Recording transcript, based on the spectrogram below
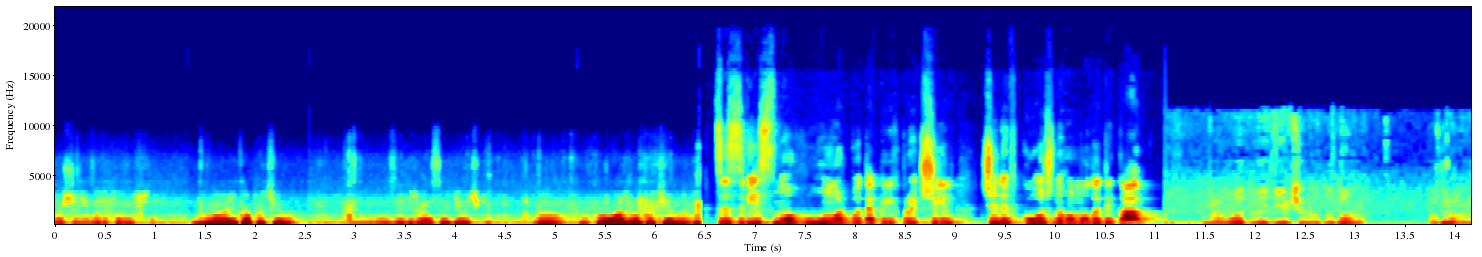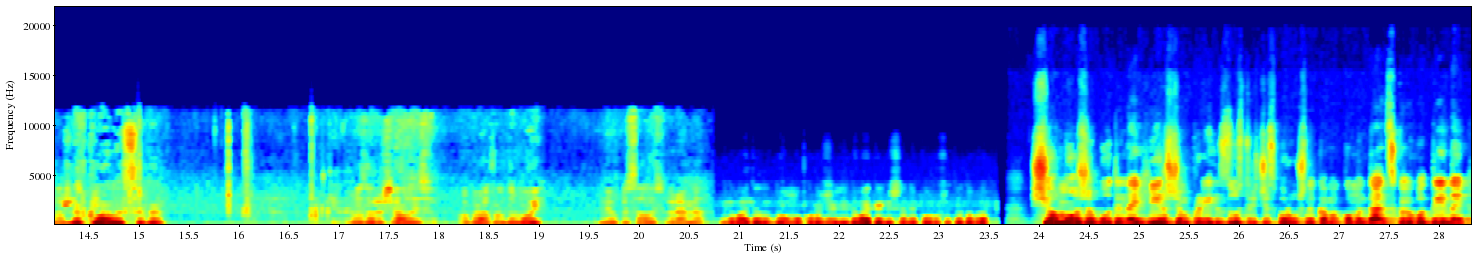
Більше не буду порушити. Ну, а яка причина? Ну, задержався у дівчинки. А, ну, поважна причина. Це, звісно, гумор, бо таких причин чи не в кожного молодика. Проводили дівчину додому, подругу нашу Не вклалися, да? Возвращались обратно домой, не вписались в время. Давайте додому, коротше, і давайте більше не порушити, добре? Що може бути найгіршим при зустрічі з порушниками комендантської години,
